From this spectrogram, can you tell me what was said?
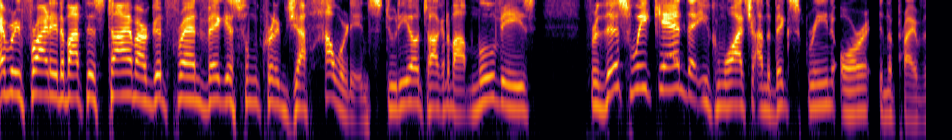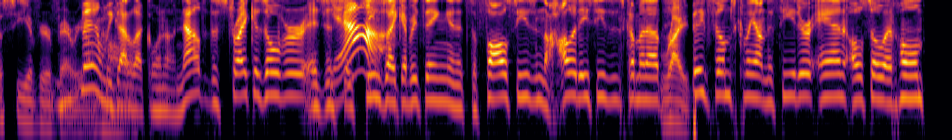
Every Friday at about this time, our good friend Vegas film critic Jeff Howard in studio talking about movies for this weekend that you can watch on the big screen or in the privacy of your very Man, own we got a lot going on. Now that the strike is over, it's just Yeah. it seems like everything and it's the fall season, the holiday season's coming up. Right. Big films coming out in the theater and also at home.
